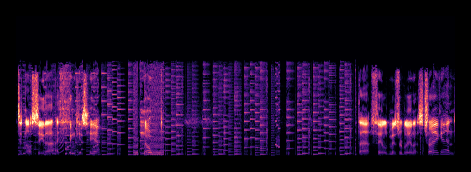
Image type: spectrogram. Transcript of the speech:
Did not see that. I think it's here. Nope. That failed miserably. Let's try again.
